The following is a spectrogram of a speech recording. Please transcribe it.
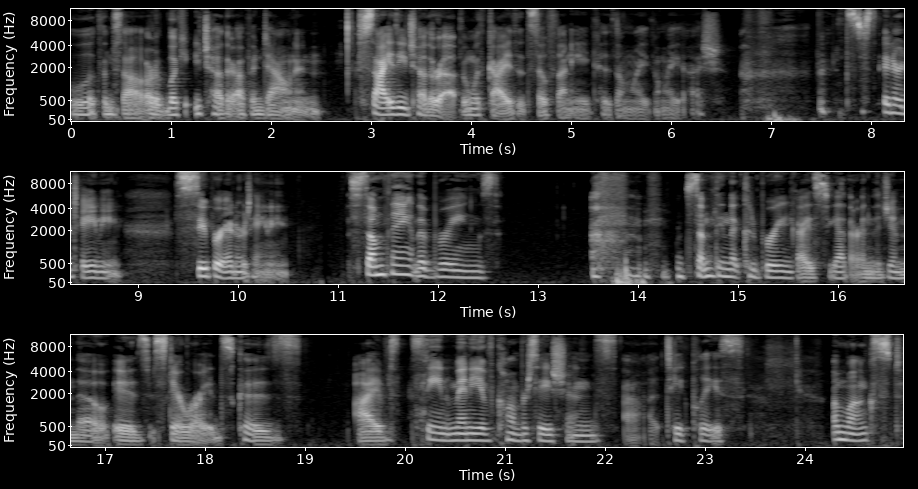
look themselves or look at each other up and down and size each other up. And with guys, it's so funny because I'm like, oh my gosh, it's just entertaining, super entertaining. Something that brings something that could bring guys together in the gym though is steroids because I've seen many of conversations uh, take place amongst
